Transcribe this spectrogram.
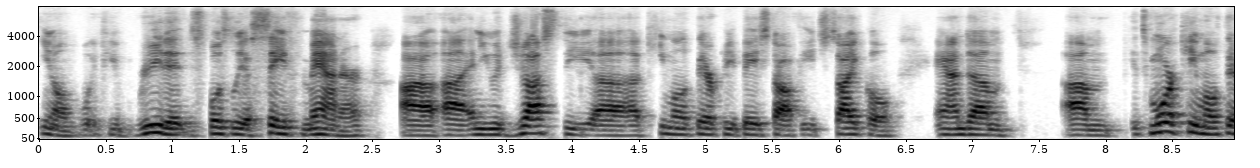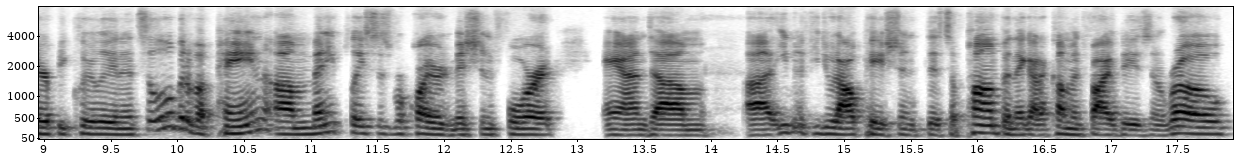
you know, if you read it, supposedly a safe manner, uh, uh, and you adjust the uh, chemotherapy based off each cycle. And um, um, it's more chemotherapy clearly, and it's a little bit of a pain. Um, many places require admission for it, and um, uh, even if you do it outpatient, it's a pump and they got to come in five days in a row.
